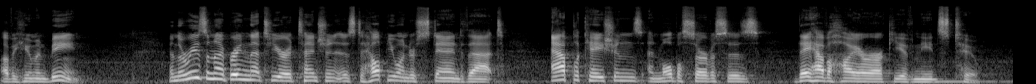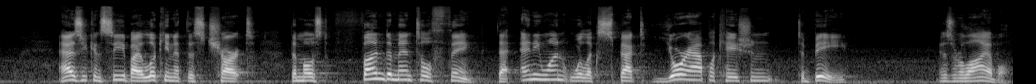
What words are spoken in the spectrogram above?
of a human being. And the reason I bring that to your attention is to help you understand that applications and mobile services, they have a hierarchy of needs too. As you can see by looking at this chart, the most fundamental thing that anyone will expect your application to be is reliable.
